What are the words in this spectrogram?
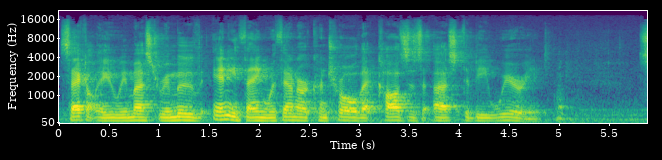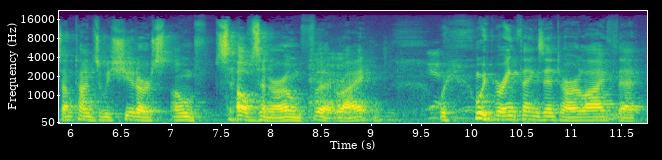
Secondly, we must remove anything within our control that causes us to be weary sometimes we shoot our own selves in our own foot, right? Yeah. We, we bring things into our life that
